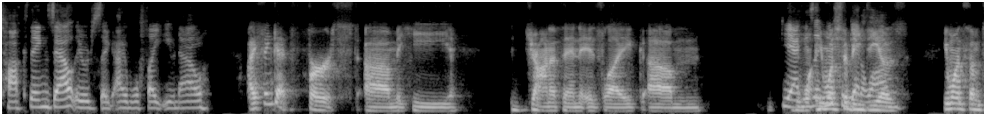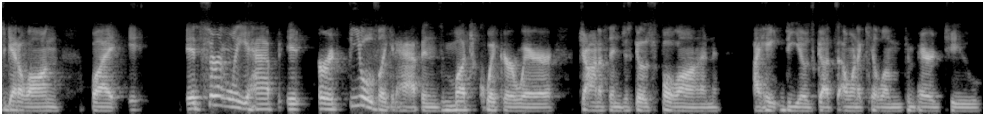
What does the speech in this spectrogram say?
talk things out they were just like i will fight you now I think at first, um, he Jonathan is like, um, yeah he, wa- like he wants to be. Dio's. He wants them to get along, but it it certainly hap it or it feels like it happens much quicker where Jonathan just goes full on. I hate Dio's guts. I want to kill him. Compared to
